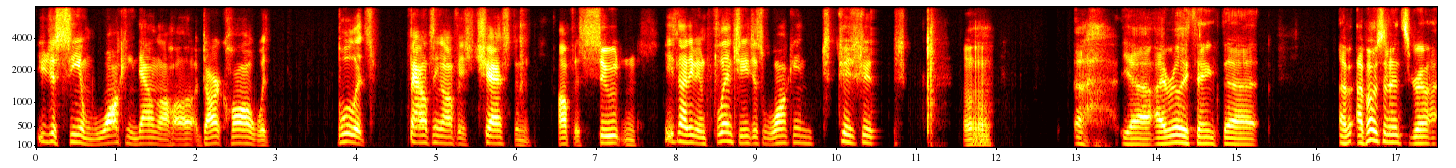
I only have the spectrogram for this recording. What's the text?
you just see him walking down the hall, dark hall with bullets bouncing off his chest and off his suit and he's not even flinching he's just walking Uh, yeah, I really think that I, I posted on Instagram.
